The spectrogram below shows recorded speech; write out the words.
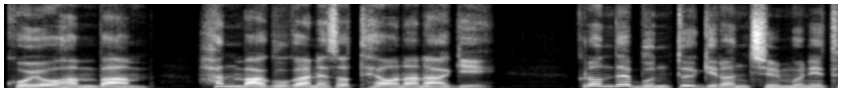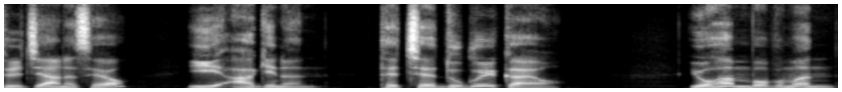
고요한 밤, 한 마구간에서 태어난 아기. 그런데 문득 이런 질문이 들지 않으세요? 이 아기는 대체 누구일까요? 요한복음은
